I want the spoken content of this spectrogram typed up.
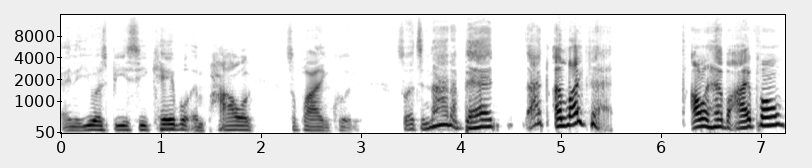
and a USB C cable and power supply included. So it's not a bad. I, I like that. I don't have an iPhone,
